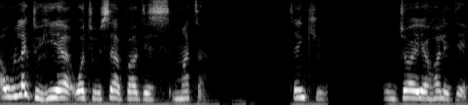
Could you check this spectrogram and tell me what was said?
I would like to hear what you say about this matter. Thank you. Enjoy your holiday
